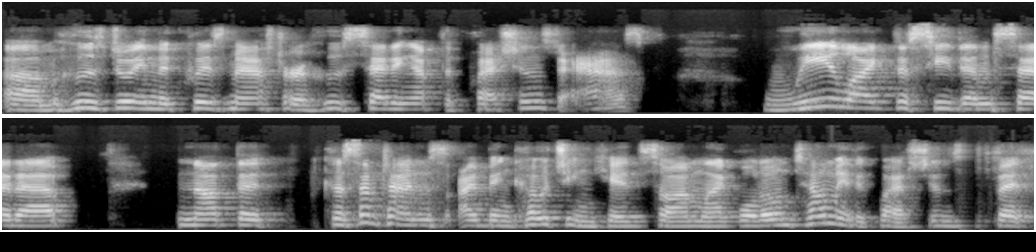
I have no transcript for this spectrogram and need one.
um, who's doing the quiz master or who's setting up the questions to ask we like to see them set up. Not that because sometimes I've been coaching kids, so I'm like, well, don't tell me the questions, but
